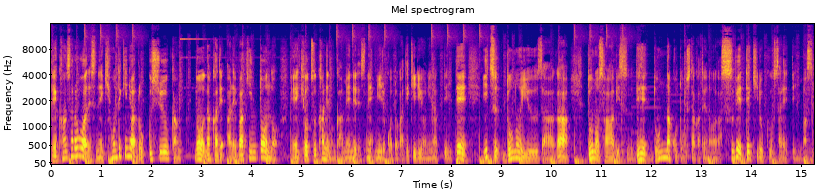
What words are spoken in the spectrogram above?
で、監査ログはですね、基本的には6週間の中であれば、キントーンの、え、共通管理の画面でですね、見ることができるようになっていて、いつ、どのユーザーが、どのサービスで、どんなことをしたかというのが全て記録されています。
